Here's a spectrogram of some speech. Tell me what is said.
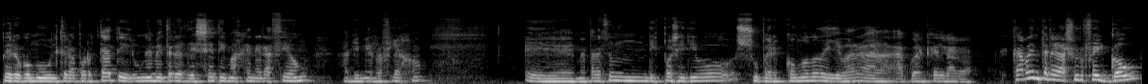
pero como ultra portátil, un M3 de séptima generación, aquí mi reflejo, eh, me parece un dispositivo súper cómodo de llevar a, cualquier lado. Estaba entre la Surface Go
